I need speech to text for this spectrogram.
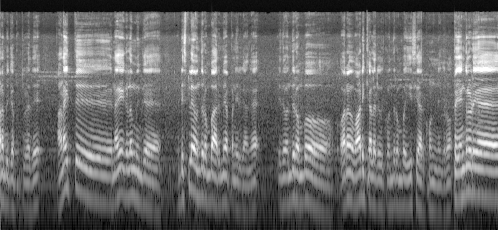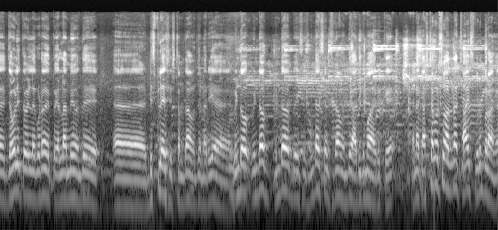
ஆரம்பிக்கப்பட்டுள்ளது. அனைத்து நகைகளும் இங்கே டிஸ்ப்ளே வந்து ரொம்ப அருமையாக பண்ணியிருக்காங்க இது வந்து ரொம்ப வர வாடிக்கையாளர்களுக்கு வந்து ரொம்ப ஈஸியாக இருக்கும்னு நினைக்கிறோம். இப்போ எங்களுடைய ஜவுளி தொழிலில் கூட இப்போ எல்லாமே வந்து டிஸ்ப்ளே சிஸ்டம் தான் வந்து நிறைய window window window basis window sales தான் வந்து அதிகமாக இருக்குது ஏன்னா கஸ்டமர்ஸும் அதுதான் சாய்ஸ் விரும்புகிறாங்க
